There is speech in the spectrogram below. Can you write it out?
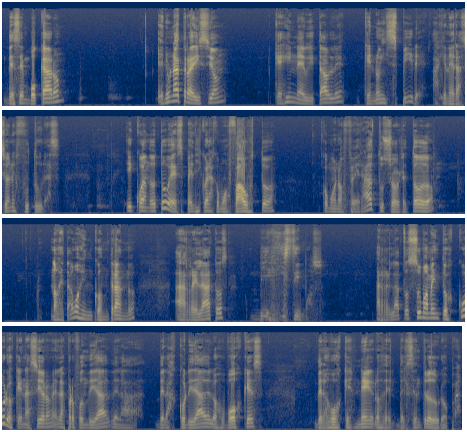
desembocaron en una tradición que es inevitable que no inspire a generaciones futuras. Y cuando tú ves películas como Fausto, como Nosferatu sobre todo, nos estamos encontrando a relatos viejísimos, a relatos sumamente oscuros que nacieron en las profundidades de la, de oscuridad de los bosques, de los bosques negros del centro de Europa.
